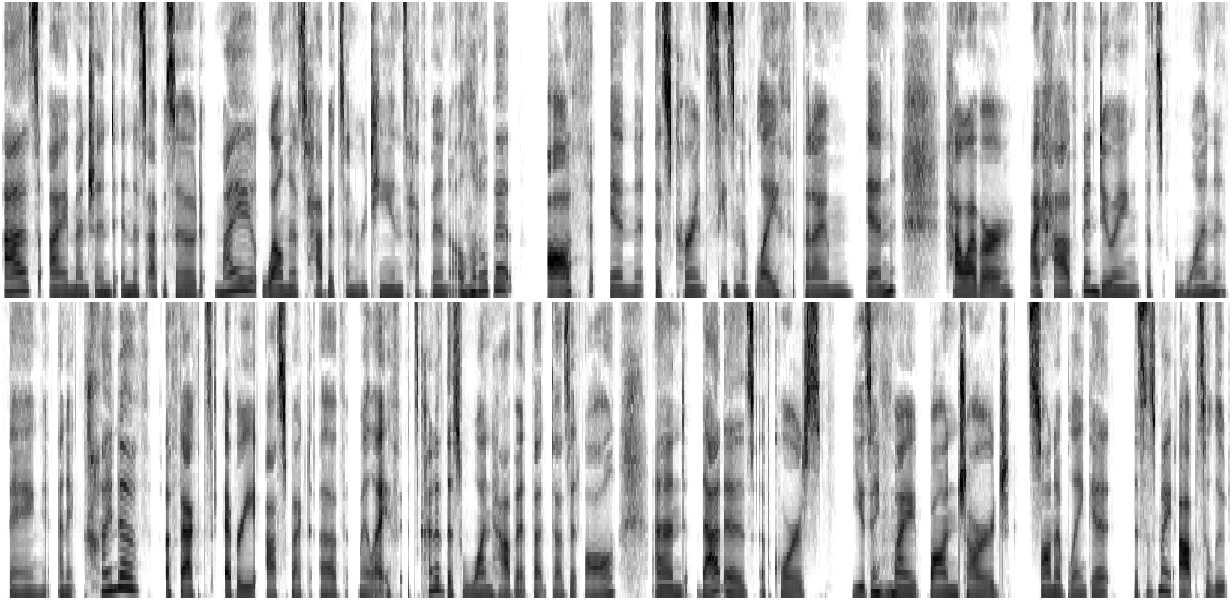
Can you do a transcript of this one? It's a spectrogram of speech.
As I mentioned in this episode, my wellness habits and routines have been a little bit off in this current season of life that I'm in. However, I have been doing this one thing and it kind of affects every aspect of my life. It's kind of this one habit that does it all. And that is, of course, using my Bon Charge sauna blanket this is my absolute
